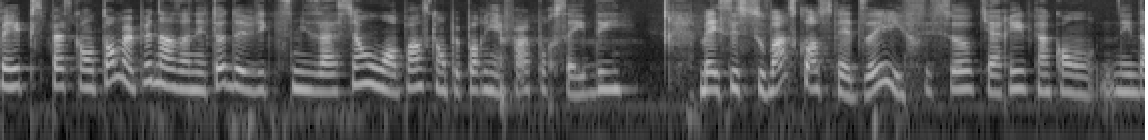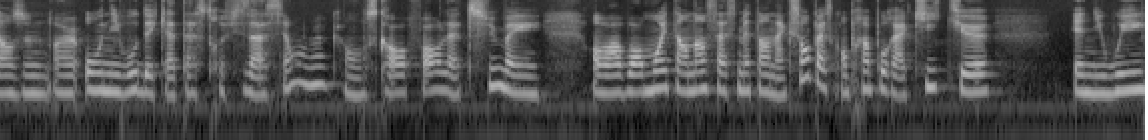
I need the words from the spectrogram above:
Ben puis c'est parce qu'on tombe un peu dans un état de victimisation où on pense qu'on peut pas rien faire pour s'aider. Mais c'est souvent ce qu'on se fait dire. C'est ça qui arrive quand on est dans une- un haut niveau de catastrophisation, là, qu'on score fort là-dessus, ben, on va avoir moins tendance à se mettre en action parce qu'on prend pour acquis que, anyway,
